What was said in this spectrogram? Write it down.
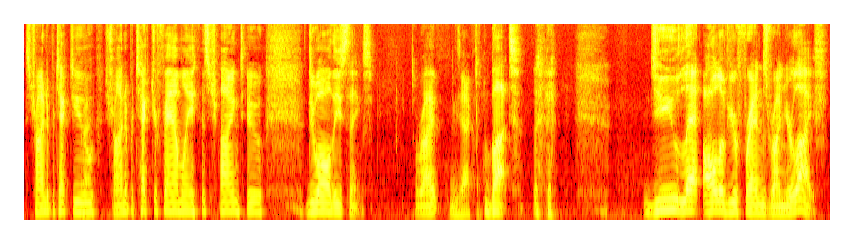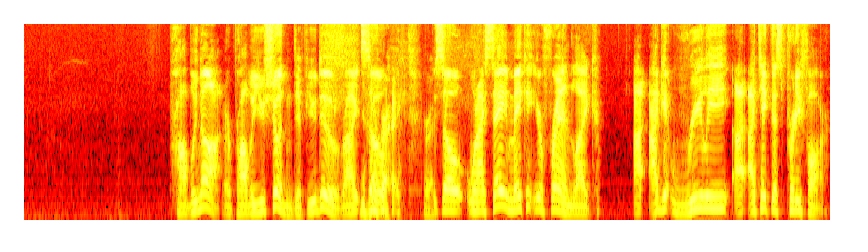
It's trying to protect you. It's trying to protect your family. It's trying to do all these things. Right? exactly. But do you let all of your friends run your life? Probably not, or probably you shouldn't if you do, right? So right. Right. so when I say make it your friend, like I, I get really I, I take this pretty far.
